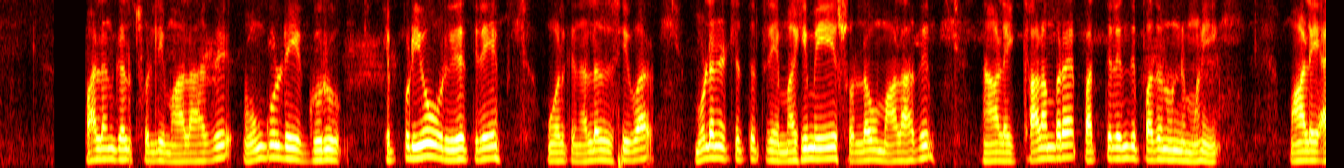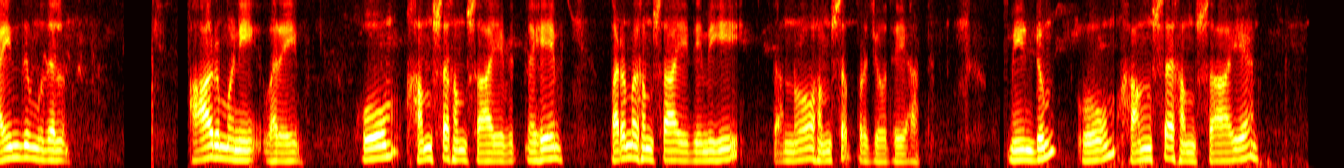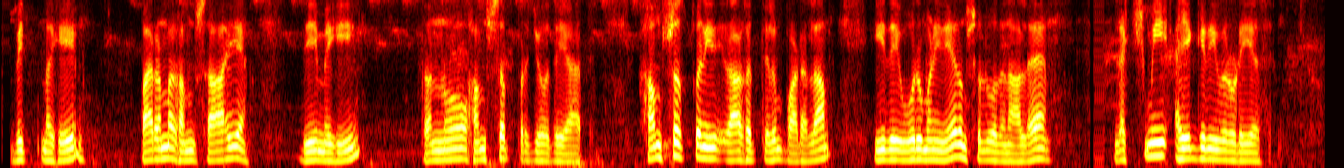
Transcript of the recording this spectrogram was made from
பலன்கள் சொல்லி மாளாது. உங்களுடைய குரு எப்படியோ ஒரு விதத்திலே உங்களுக்கு நல்லது செய்வார். மூல நட்சத்திரத்துடைய மகிமையே சொல்லவும் ஆளாது நாளை காலம்பர பத்துலேருந்து பதினொன்று மணி மாலை ஐந்து முதல் ஆறு மணி வரை ஓம் ஹம்சஹம்சாய வித்மகே பரமஹம்சாய திமிகி தன்னோ ஹம்ச பிரச்சோதயாத். மீண்டும் ஓம் ஹம்சஹம்சாய வித்மகே பரமஹம்சாய தீமகி தன்னோ ஹம்ச பிரஜோதயாத் ஹம்சத்வனி ராகத்திலும் பாடலாம். இதை ஒரு மணி நேரம் சொல்வதனால லக்ஷ்மி அயகிரிவருடைய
